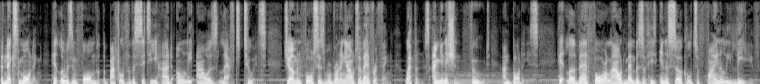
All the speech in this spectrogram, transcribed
The next morning, Hitler was informed that the battle for the city had only hours left to it. German forces were running out of everything weapons, ammunition, food, and bodies. Hitler therefore allowed members of his inner circle to finally leave,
